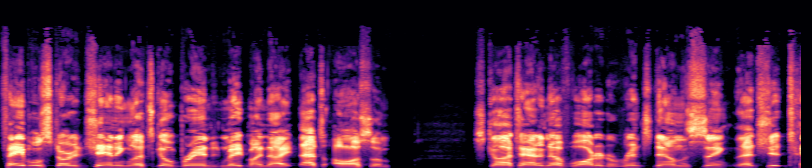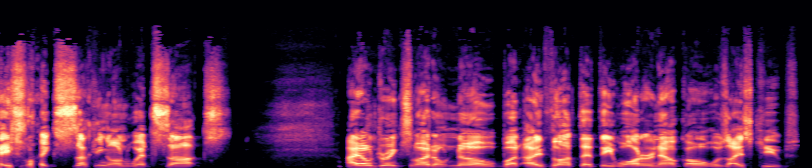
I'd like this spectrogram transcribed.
Fables started chanting, Let's go, Brandon, made my night. That's awesome. Scotch had enough water to rinse down the sink. That shit tastes like sucking on wet socks. I don't drink, so I don't know, but I thought that the water and alcohol was ice cubes.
